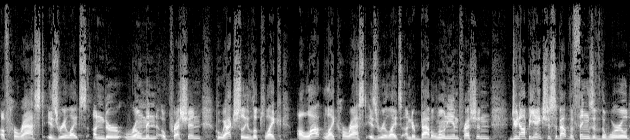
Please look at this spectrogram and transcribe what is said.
of harassed Israelites under Roman oppression who actually looked like a lot like harassed Israelites under Babylonian oppression. Do not be anxious about the things of the world.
